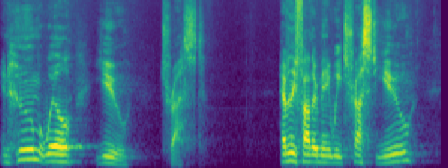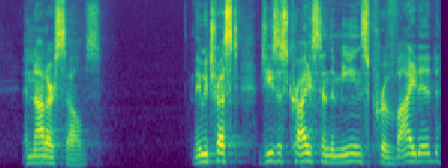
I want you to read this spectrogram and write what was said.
In whom will you trust? Heavenly Father, may we trust you and not ourselves. May we trust Jesus Christ and the means provided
